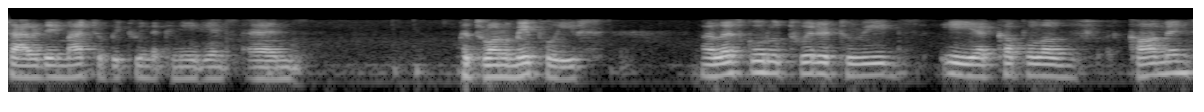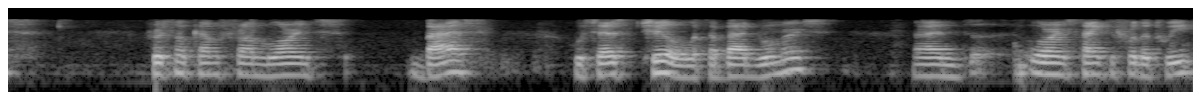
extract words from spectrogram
Saturday matchup between the Canadiens and the Toronto Maple Leafs. Uh, let's go to Twitter to read a, a, couple of comments. First one comes from Lawrence Bass, who says, chill with the bad rumors. And Lawrence, thank you for the tweet.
